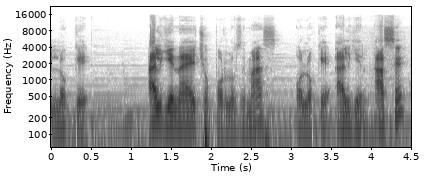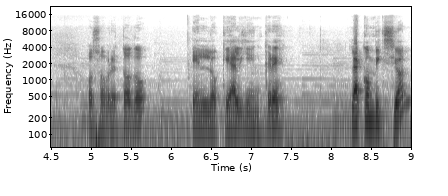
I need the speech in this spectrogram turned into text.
lo que alguien ha hecho por los demás o lo que alguien hace o sobre todo en lo que alguien cree. La convicción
